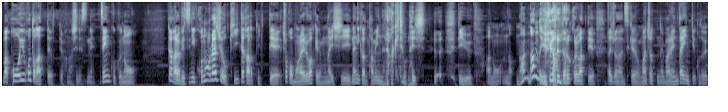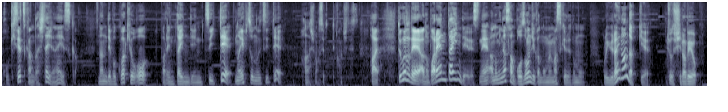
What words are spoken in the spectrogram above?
まあ、こういうことがあったよっていう話ですね。全国の、だから別にこのラジオを聞いたからといって、チョコもらえるわけでもないし、何かのためになるわけでもないし、っていう、あの、な、な、何の意味があるんだろうこれはっていうラジオなんですけど、まあちょっとね、バレンタインっていうことで、こう、季節感出したいじゃないですか。なんで僕は今日、バレンタインデーについて、のエピソードについて話しますよって感じです。はい。ということで、あの、バレンタインデーですね。あの、皆さんご存知かと思いますけれども、これ由来なんだっけ？ちょっと調べよう。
